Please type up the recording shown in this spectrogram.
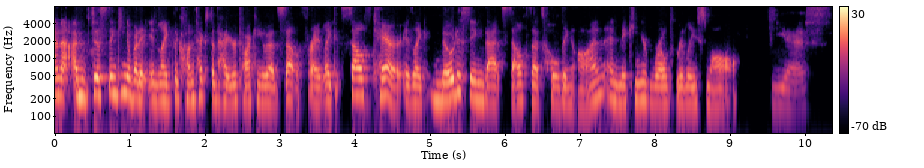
And I'm just thinking about it in like the context of how you're talking about self, right? Like self care is like noticing that self that's holding on and making your world really small. Yes,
